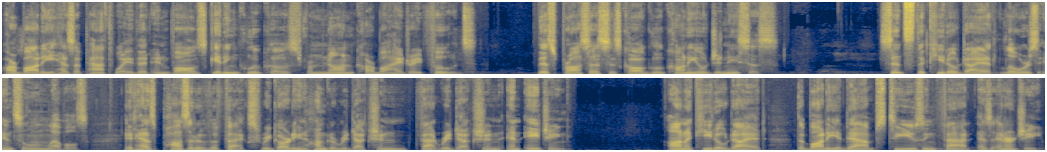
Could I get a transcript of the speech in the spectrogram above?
Our body has a pathway that involves getting glucose from non carbohydrate foods. This process is called gluconeogenesis. Since the keto diet lowers insulin levels, it has positive effects regarding hunger reduction, fat reduction, and aging. On a keto diet, the body adapts to using fat as energy.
